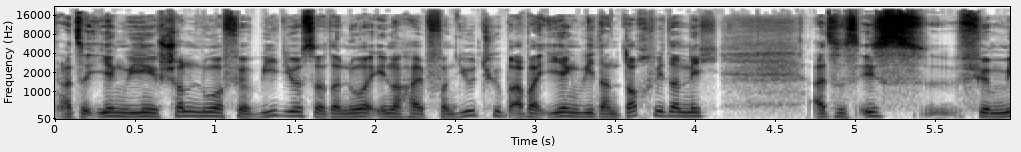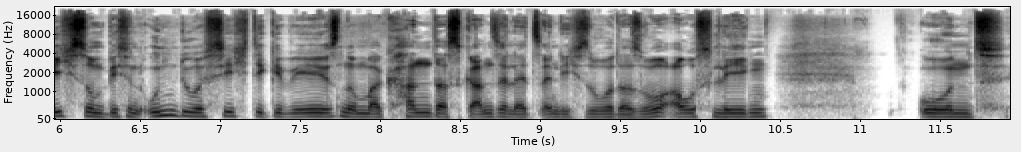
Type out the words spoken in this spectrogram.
Also irgendwie schon nur für Videos oder nur innerhalb von YouTube, aber irgendwie dann doch wieder nicht. Also es ist für mich so ein bisschen undurchsichtig gewesen und man kann das Ganze letztendlich so oder so auslegen. Und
